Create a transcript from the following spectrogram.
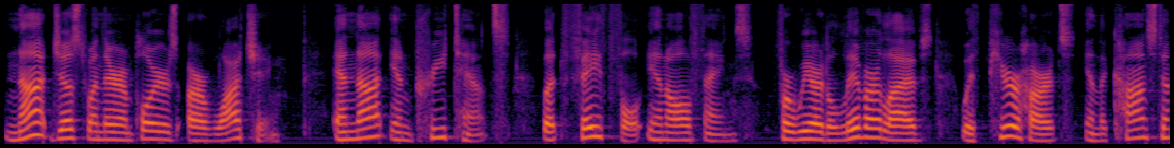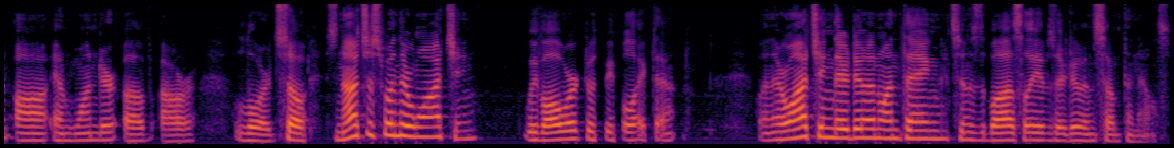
not just when their employers are watching, and not in pretense, but faithful in all things. For we are to live our lives with pure hearts in the constant awe and wonder of our Lord. So it's not just when they're watching. We've all worked with people like that. When they're watching, they're doing one thing. As soon as the boss leaves, they're doing something else.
